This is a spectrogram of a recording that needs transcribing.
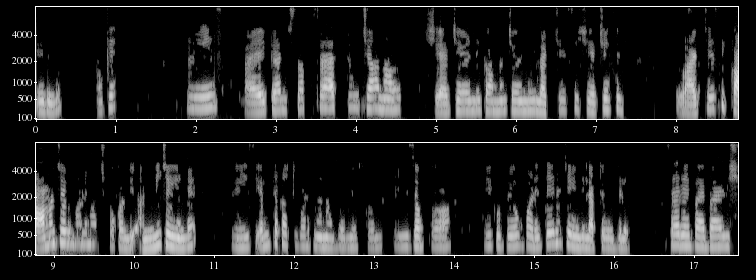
ఇది okay? Please like and subscribe to channel. Share చేయండి కామెంట్ చేయండి లైక్ చేసి షేర్ చేసి లైక్ చేసి కామెంట్ చేయడం మళ్ళీ మర్చిపోకండి. అన్నీ చేయండి. ప్లీజ్ ఎంత కష్టపడుతున్నాను అర్థం చేసుకోండి. ప్లీజ్ అబ్బా మీకు ఉపయోగపడితేనే చేయండి లేకపోతే వదిలేదు సరే బాయ్ బాయ్ విష్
